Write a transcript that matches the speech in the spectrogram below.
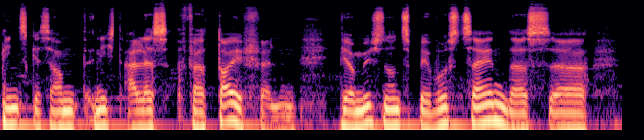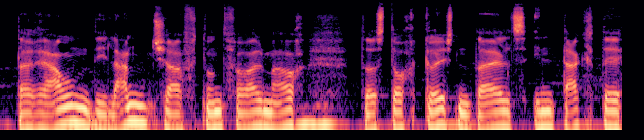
insgesamt nicht alles verteufeln. Wir müssen uns bewusst sein, dass äh, der Raum, die Landschaft und vor allem auch das doch größtenteils intakte,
